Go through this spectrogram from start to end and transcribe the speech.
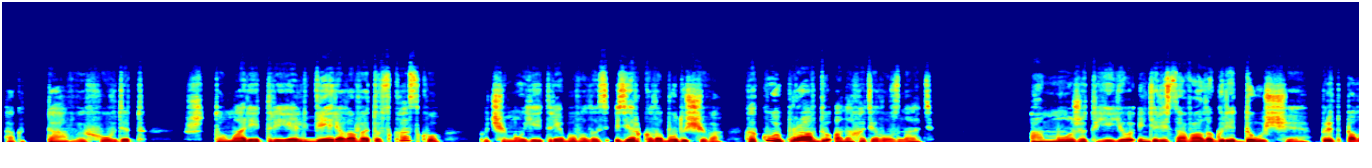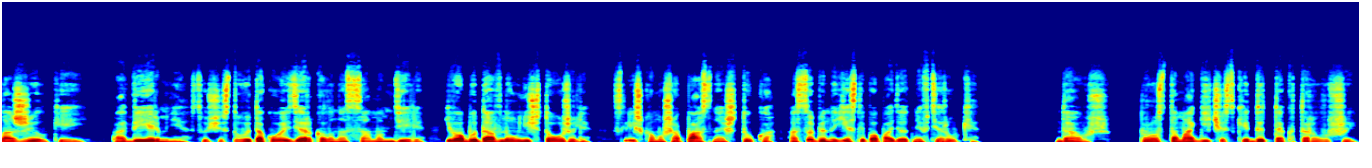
Тогда выходит, что Мари Триэль верила в эту сказку — Почему ей требовалось зеркало будущего? Какую правду она хотела узнать? А может, ее интересовало грядущее, предположил Кей. Поверь мне, существует такое зеркало на самом деле. Его бы давно уничтожили. Слишком уж опасная штука, особенно если попадет не в те руки. Да уж, просто магический детектор лжи.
